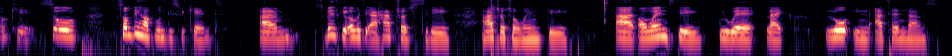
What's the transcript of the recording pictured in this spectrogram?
Okay, so something happened this weekend. Um, so basically, obviously, I had church today. I had church on Wednesday, and on Wednesday we were like low in attendance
